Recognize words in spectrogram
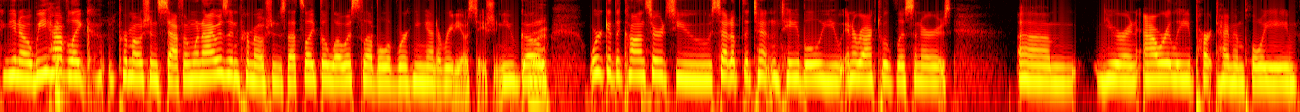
you know, we have like promotion staff and when I was in promotions, that's like the lowest level of working at a radio station. You go Right. work at the concerts, you set up the tent and table, you interact with listeners. Um, you're an hourly part-time employee,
